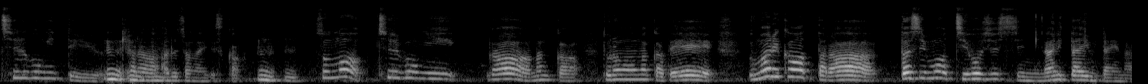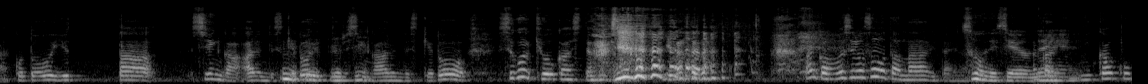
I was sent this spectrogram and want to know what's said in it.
チルボギっていうキャラあるじゃないですか、うんうん。そのチルボギがなんかドラマの中で生まれ変わったら私も地方出身になりたいみたいなことを言ったシーンがあるんですけど、言ってるシーンがあるんですけどすごい共感してました。見ながら なんか面白そうだなみたいな。そうですよね。2カ国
